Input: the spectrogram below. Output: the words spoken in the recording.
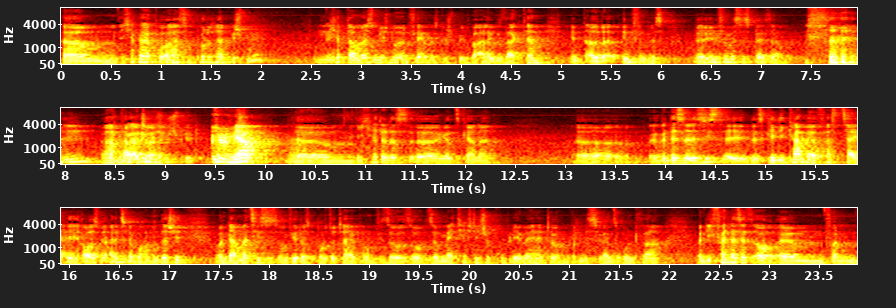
ähm, ich habe ja, hast du Prototype gespielt? Nee. Ich habe damals nämlich nur Infamous gespielt, weil alle gesagt haben, in, also Infamous, äh, Infamous ist besser. Mhm. Haben damals nicht gespielt. Ja, ähm, ich hätte das äh, ganz gerne. Äh, das, das, hieß, äh, das, die kam ja fast zeitgleich raus mit ein, zwei Wochen Unterschied. Und damals hieß es irgendwie, dass Prototype irgendwie so, so, so mehr technische Probleme hätte und, und nicht so ganz rund war. Und ich fand das jetzt auch ähm, von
